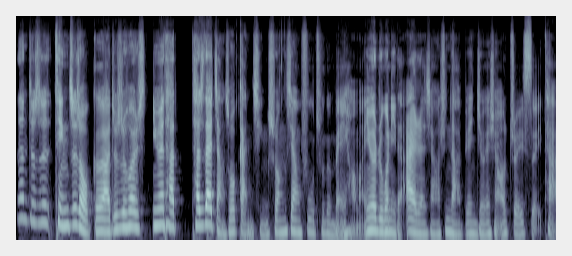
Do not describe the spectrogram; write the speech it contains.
那就是听这首歌啊，就是会，因为他他是在讲说感情双向付出的美好嘛。因为如果你的爱人想要去哪边，你就会想要追随他。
